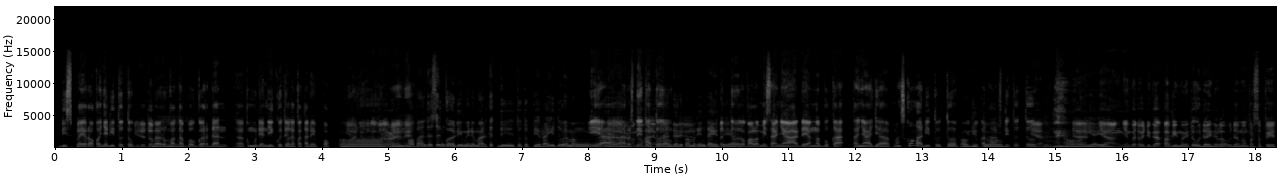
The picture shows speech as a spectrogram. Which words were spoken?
display rokoknya ditutup, Ditutup. baru Kota Bogor dan eh, kemudian diikuti oleh Kota Depok. Oh, keren ya. oh pantesan kalau di minimarket ditutup tirai itu memang Iya, itu ya, harus ditutup. aturan dari pemerintah itu ya. Betul, kalau misalnya ada yang ngebuka, tanya aja, Mas kok nggak ditutup? Oh, gitu, kan gitu. harus ditutup. Iya. Oh Dan iya iya. Yang yang gue tahu juga Pak Bima itu udah ini loh, udah mempersempit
